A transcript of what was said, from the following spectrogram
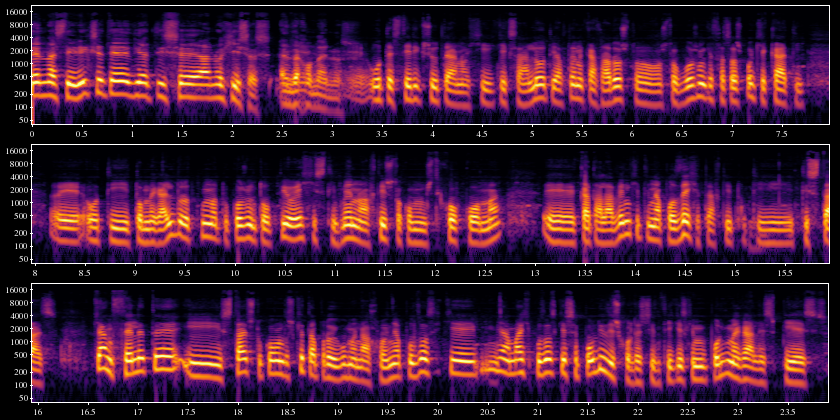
οποίος... να στηρίξετε δια της ε, ανοχής σας ενδεχομένως. Ε, ούτε στήριξη ούτε ανοχή. Και ξαναλέω ότι αυτό είναι καθαρό στο, στον κόσμο και θα σας πω και κάτι. Ε, ότι το μεγαλύτερο τμήμα του κόσμου το οποίο έχει στημένο αυτή στο Κομμουνιστικό Κόμμα ε, καταλαβαίνει και την αποδέχεται αυτή του, τη, τη στάση. Και αν θέλετε, η στάση του κόμματος και τα προηγούμενα χρόνια που δόθηκε μια μάχη που δόθηκε σε πολύ δύσκολες συνθήκες και με πολύ μεγάλες πιέσεις.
